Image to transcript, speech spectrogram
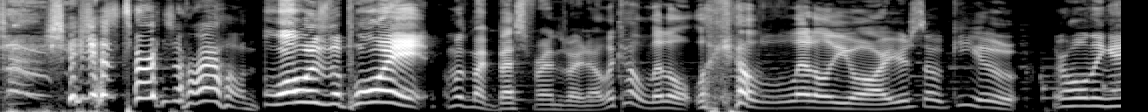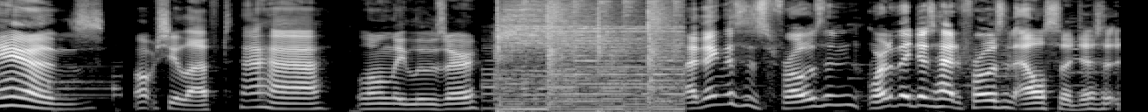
she just turns around. What was the point? I'm with my best friends right now. Look how little, look how little you are. You're so cute. They're holding hands. Oh, she left. Haha, lonely loser. I think this is Frozen. What if they just had Frozen Elsa just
